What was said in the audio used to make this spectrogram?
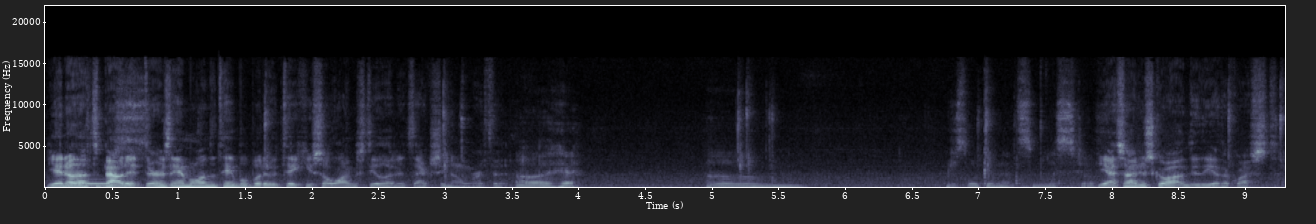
Yeah, no, that's about it. There's ammo on the table, but it would take you so long to steal it, it's actually not worth it. Uh, yeah. Um. Just looking at some of this stuff. Yeah, so I just go out and do the other quest.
